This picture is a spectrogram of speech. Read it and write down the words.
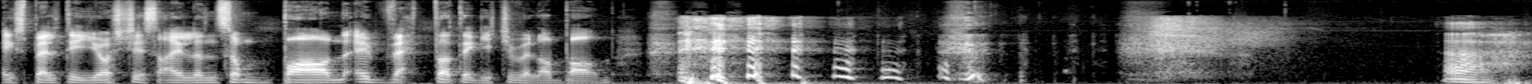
Jeg spilte Yoshi's Island som barn. Jeg vet at jeg ikke vil ha barn. Ah,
